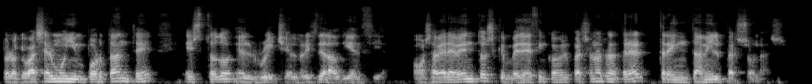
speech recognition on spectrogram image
Pero lo que va a ser muy importante es todo el reach, el reach de la audiencia. Vamos a ver eventos que en vez de 5.000 personas van a tener 30.000 personas.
